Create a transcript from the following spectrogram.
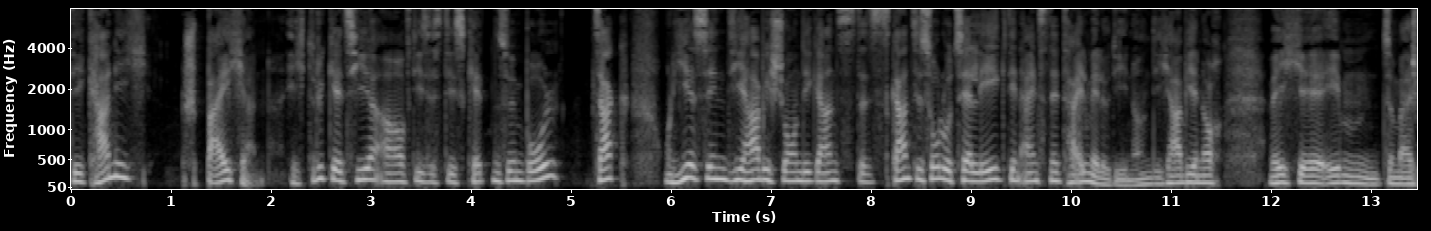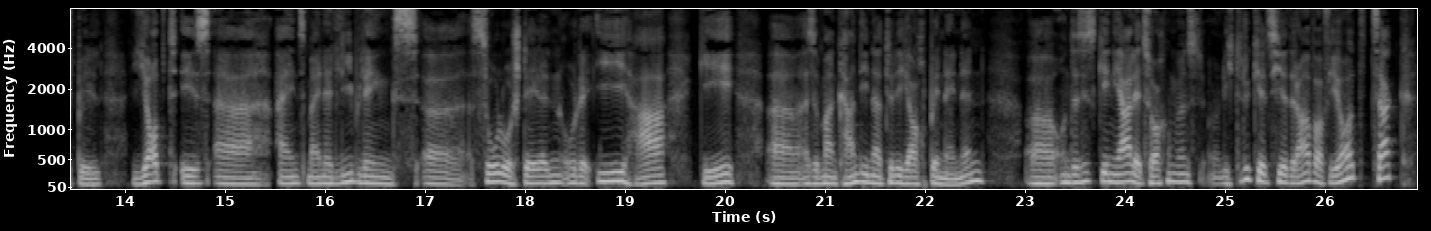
die kann ich speichern. Ich drücke jetzt hier auf dieses Diskettensymbol zack. Und hier sind, hier habe ich schon die ganz, das ganze Solo zerlegt in einzelne Teilmelodien. Und ich habe hier noch welche eben zum Beispiel J ist äh, eins meiner Lieblings äh, Solo-Stellen oder I, H, G. Äh, also man kann die natürlich auch benennen. Äh, und das ist genial. Jetzt horchen wir uns, und ich drücke jetzt hier drauf auf J, zack.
